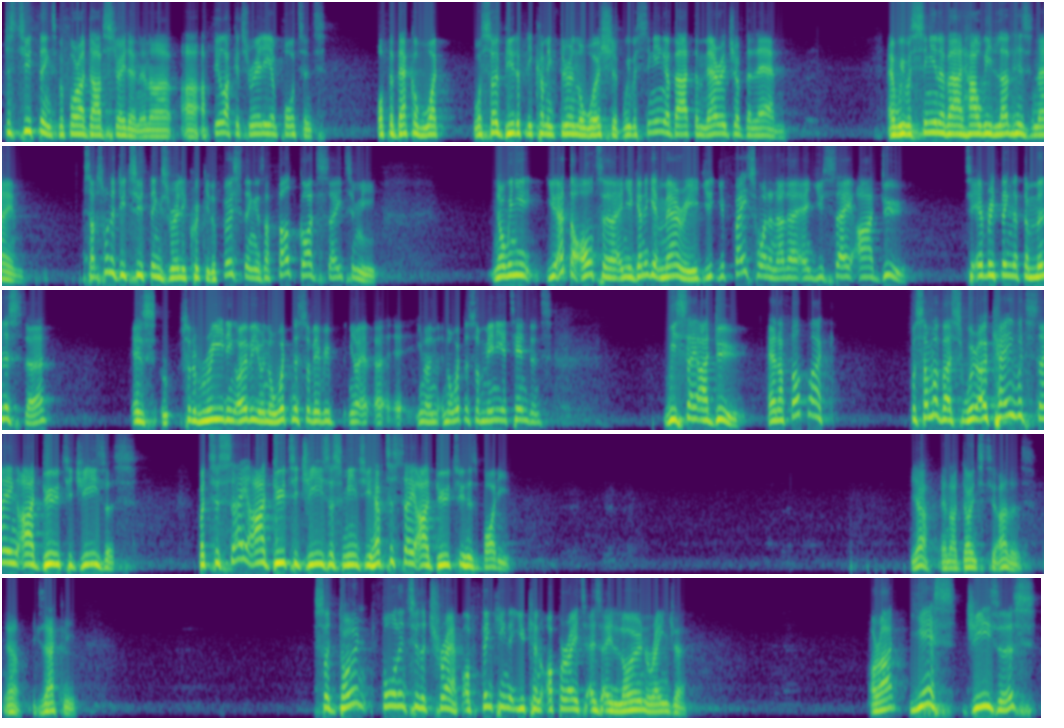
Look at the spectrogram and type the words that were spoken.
Just two things before I dive straight in. And I, I feel like it's really important off the back of what was so beautifully coming through in the worship. We were singing about the marriage of the Lamb. And we were singing about how we love his name. So I just want to do two things really quickly. The first thing is I felt God say to me, you know, when you, you're at the altar and you're going to get married, you, you face one another and you say, I do to everything that the minister is sort of reading over you in the witness of every, you know, uh, uh, you know, in the witness of many attendants, we say, I do. And I felt like for some of us, we're okay with saying, I do to Jesus. But to say, I do to Jesus means you have to say, I do to his body. Yeah, and I don't to others. Yeah, exactly. So don't fall into the trap of thinking that you can operate as a lone ranger. All right? Yes, Jesus,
